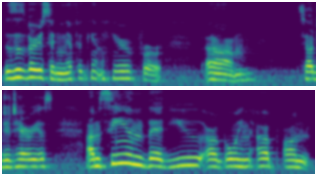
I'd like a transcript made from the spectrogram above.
this is very significant here for um, Sagittarius. I'm seeing that you are going up on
